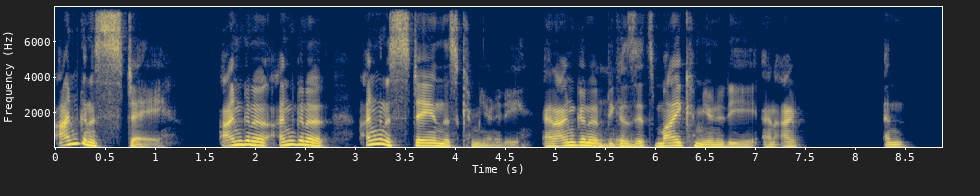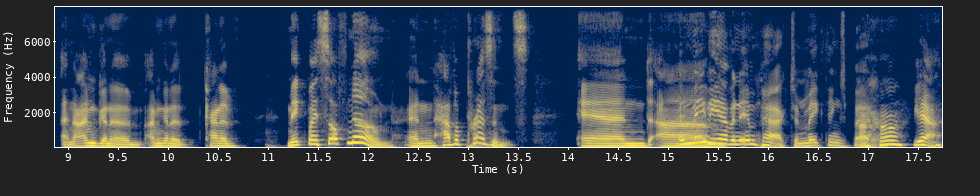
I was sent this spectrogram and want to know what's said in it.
I'm gonna stay. I'm gonna, I'm gonna, I'm gonna stay in this community, and I'm gonna Mhm. because it's my community, and I'm, and and I'm gonna, I'm gonna kind of make myself known and have a presence, and um, and maybe have an impact and make things better. uh-huh, yeah.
